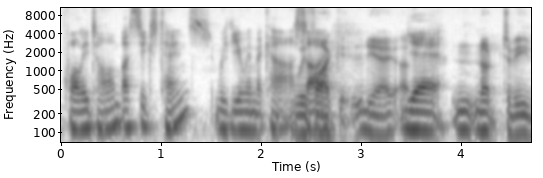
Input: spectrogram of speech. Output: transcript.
quality time by six tenths with you in the car. with so like you know uh, Yeah. not to be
